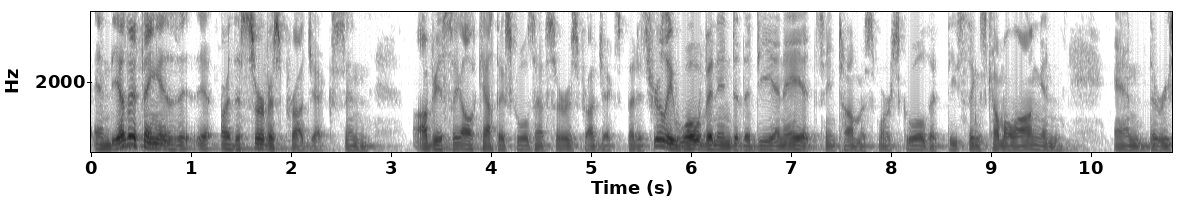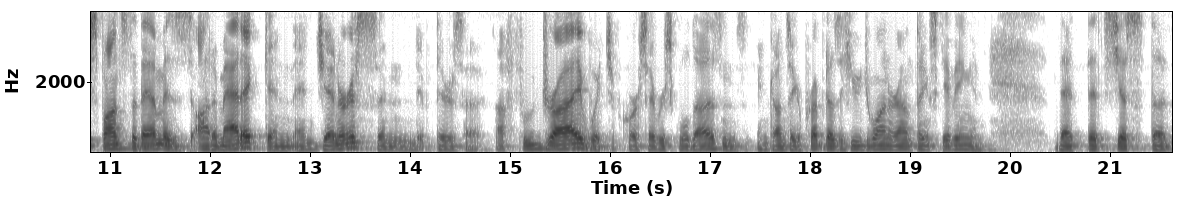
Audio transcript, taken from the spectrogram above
And the other thing is it, are the service projects. And obviously, all Catholic schools have service projects, but it's really woven into the DNA at St. Thomas More School that these things come along and and the response to them is automatic and, and generous. And if there's a, a food drive, which of course every school does, and, and Gonzaga Prep does a huge one around Thanksgiving, and that that's just the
